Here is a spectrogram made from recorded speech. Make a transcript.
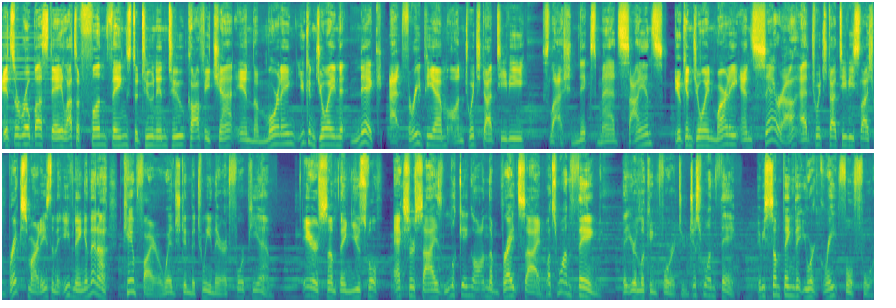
It's a robust day, lots of fun things to tune into. Coffee chat in the morning. You can join Nick at 3 p.m. on twitch.tv slash Nick's Mad Science. You can join Marty and Sarah at twitch.tv slash Brick Smarties in the evening, and then a campfire wedged in between there at 4 p.m. Here's something useful. Exercise looking on the bright side. What's one thing that you're looking forward to? Just one thing. Maybe something that you are grateful for.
